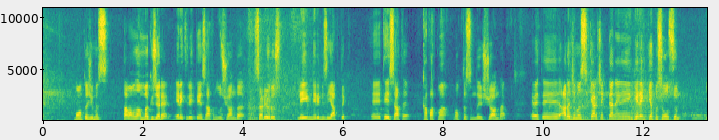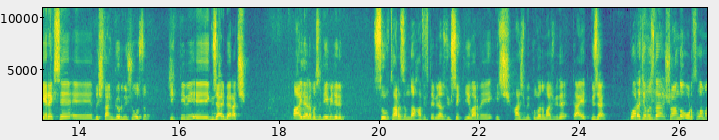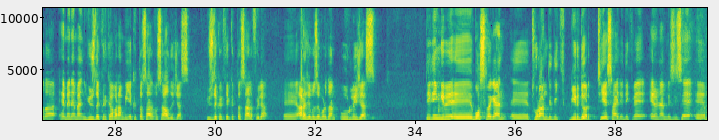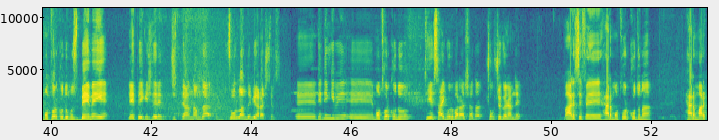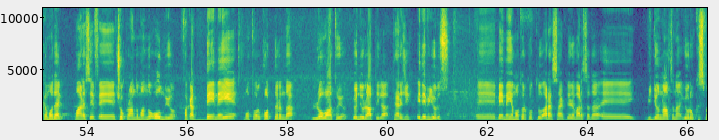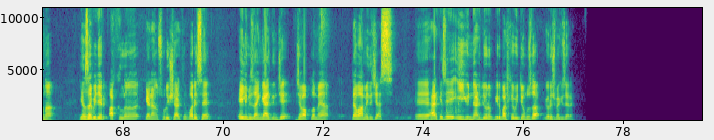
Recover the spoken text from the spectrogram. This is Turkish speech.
montajımız tamamlanmak üzere. Elektrik tesisatımızı şu anda sarıyoruz. Lehimlerimizi yaptık. E, tesisatı kapatma noktasındayız şu anda. Evet e, aracımız gerçekten e, gerek yapısı olsun gerekse e, dıştan görünüşü olsun ciddi bir e, güzel bir araç. Aile arabası diyebilirim. SUV tarzında hafif de biraz yüksekliği var ve iç hacmi, kullanım hacmi de gayet güzel. Bu aracımızda şu anda ortalamada hemen hemen %40'a varan bir yakıt tasarrufu sağlayacağız. %40 yakıt tasarrufuyla e, aracımızı buradan uğurlayacağız. Dediğim gibi e, Volkswagen e, Touran dedik, 1.4 TSI dedik ve en önemlisi ise e, motor kodumuz BMY. LPG'cilerin ciddi anlamda zorlandığı bir araçtır. E, dediğim gibi e, motor kodu TSI grubu araçlarda çok çok önemli. Maalesef e, her motor koduna, her marka model maalesef e, çok randımanlı olmuyor. Fakat BMW motor kodlarında Lovato'yu gönül rahatlığıyla tercih edebiliyoruz. E, BMW motor kodlu araç sahipleri varsa da e, videonun altına yorum kısmına yazabilir. Akıllarına gelen soru işareti var ise elimizden geldiğince cevaplamaya devam edeceğiz. E, herkese iyi günler diliyorum. Bir başka videomuzda görüşmek üzere.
